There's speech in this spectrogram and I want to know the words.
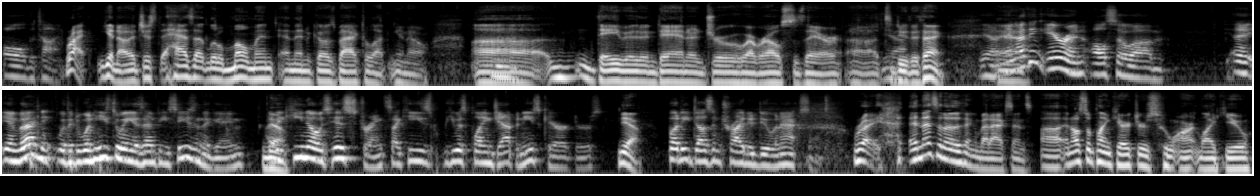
all the time. right? You know, it just has that little moment, and then it goes back to let you know. Uh, Mm-hmm. David and Dan and Drew, whoever else is there, uh, to Yeah. do their thing. Yeah, and I think Aaron also, um, uh, and with, with when he's doing his NPCs in the game, I Yeah. think he knows his strengths. Like he's he was playing Japanese characters, yeah, but he doesn't try to do an accent. Right, and that's another thing about accents, uh, and also playing characters who aren't like you.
